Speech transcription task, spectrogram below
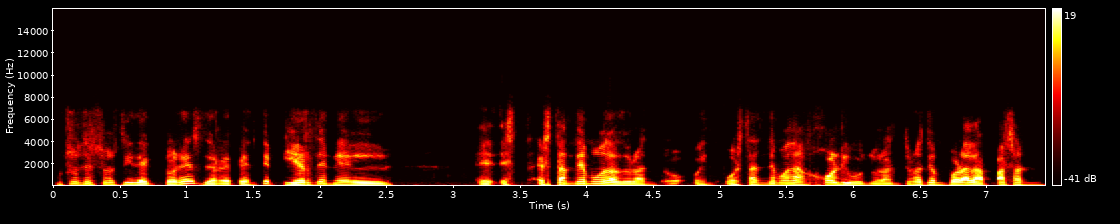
muchos de esos directores de repente pierden el, están de moda durante o, están de moda en Hollywood durante una temporada, pasan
